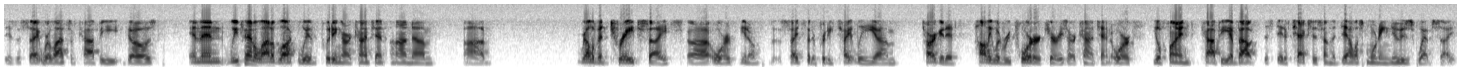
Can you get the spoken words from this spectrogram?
is a site where lots of copy goes. And then we've had a lot of luck with putting our content on um, relevant trade sites uh, or, you know, sites that are pretty tightly um, targeted. Hollywood Reporter carries our content, or you'll find copy about the state of Texas on the Dallas Morning News website.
